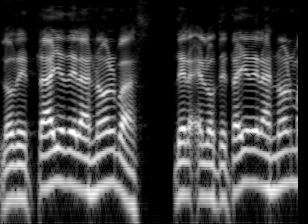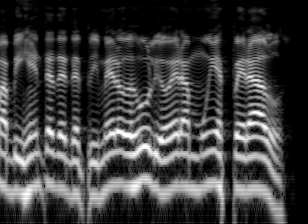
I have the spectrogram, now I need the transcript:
Los detalles de las normas, los detalles de las normas vigentes desde el primero de julio eran muy esperados.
